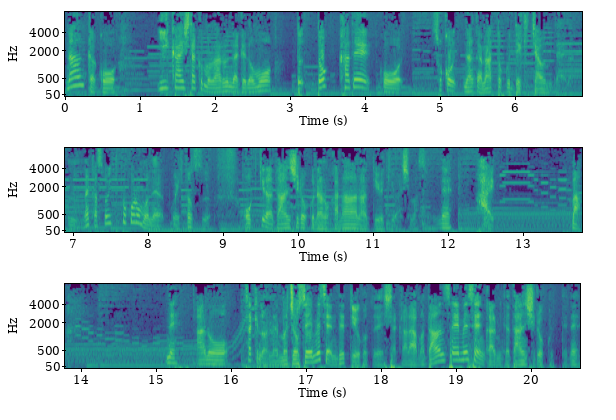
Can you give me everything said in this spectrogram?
なんかこう、言い返したくもなるんだけども、ど、どっかで、こう、そこ、なんか納得できちゃうみたいな。うん。なんかそういったところもね、これ一つ、大きな男子力なのかななんていう気はしますよね。はい。まあ、ね、あの、さっきのはね、まあ、女性目線でっていうことでしたから、まあ、男性目線から見た男子力ってね、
